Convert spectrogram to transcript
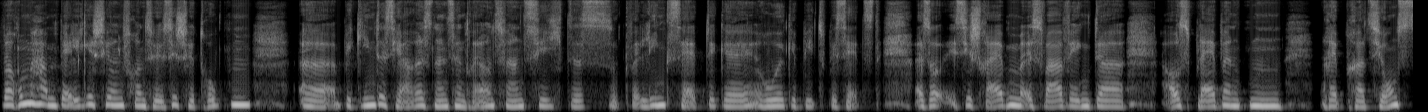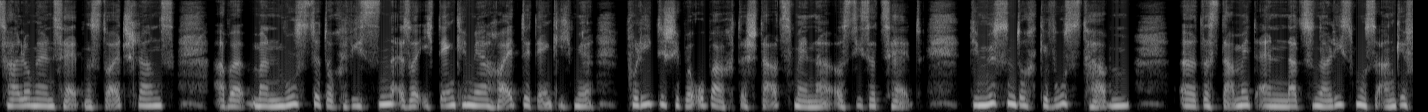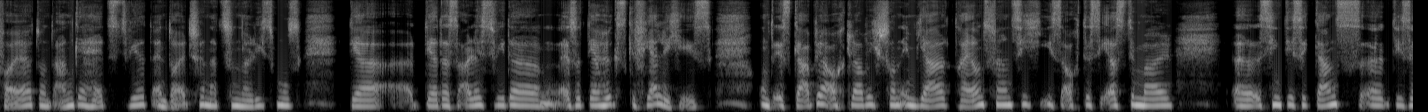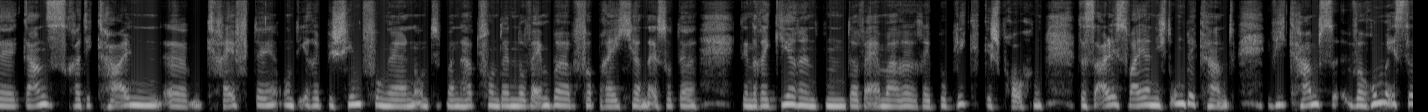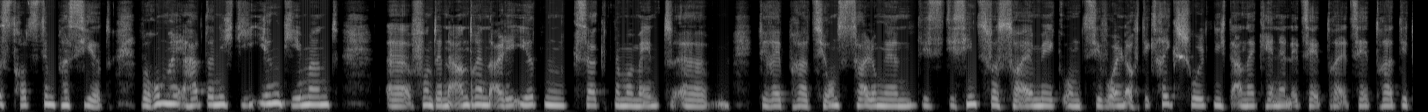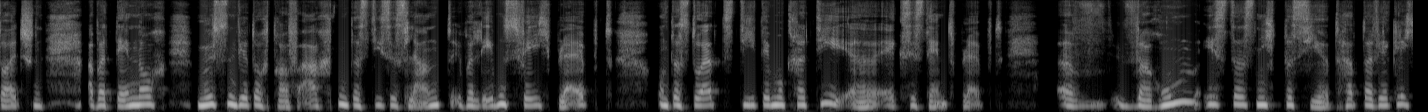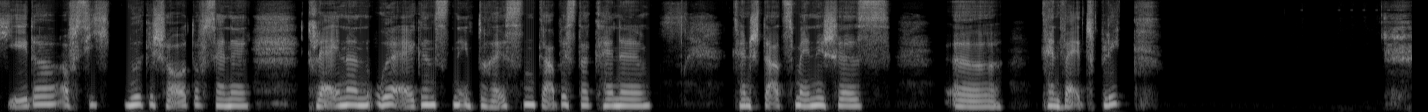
Warum haben belgische und französische Truppen äh, Beginn des Jahres 1923 das linksseitige Ruhrgebiet besetzt? Also Sie schreiben, es war wegen der ausbleibenden Reparationszahlungen seitens Deutschlands, aber man musste doch wissen, also ich denke mir, heute denke ich mir, politische Beobachter, Staatsmänner aus dieser Zeit, die müssen doch gewusst haben, dass damit ein Nationalismus angefeuert und angeheizt wird, ein deutscher Nationalismus, der, der das alles wieder, also der höchst gefährlich ist. Und es gab ja auch, glaube ich, schon im Jahr 23 ist auch das erste Mal äh, sind diese ganz, äh, diese ganz radikalen äh, Kräfte und ihre Beschimpfungen und man hat von den Novemberverbrechern, also der, den Regierenden der Weimarer Republik gesprochen. Das alles war ja nicht unbekannt. Wie kam's, warum ist das trotzdem passiert? Warum hat da nicht irgendjemand äh, von den anderen Alliierten gesagt, na Moment, äh, die Reparationszahlungen, die, die sind zwar säumig und sie wollen auch die Kriegsschuld nicht anerkennen, etc., etc., die Deutschen, aber dennoch müssen wir doch darauf achten, dass dieses Land überlebensfähig bleibt und dass dort die Demokratie äh, existent bleibt. Äh, warum ist das nicht passiert? Hat da wirklich jeder auf sich nur geschaut, auf seine kleinen, ureigensten Interessen? Gab es da keine, kein staatsmännisches, äh, kein Weitblick?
